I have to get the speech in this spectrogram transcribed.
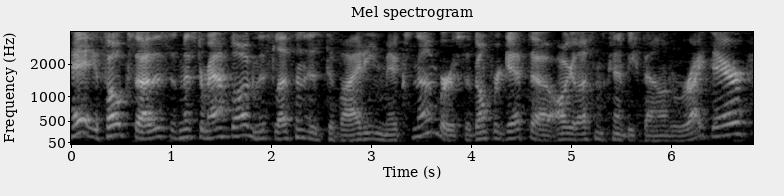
Hey folks, uh, this is Mr. Mathblog and this lesson is dividing mixed numbers. So don't forget uh, all your lessons can be found right there.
